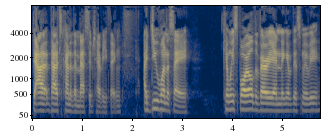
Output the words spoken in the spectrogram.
that. That's kind of the message heavy thing. I do want to say, can we spoil the very ending of this movie?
